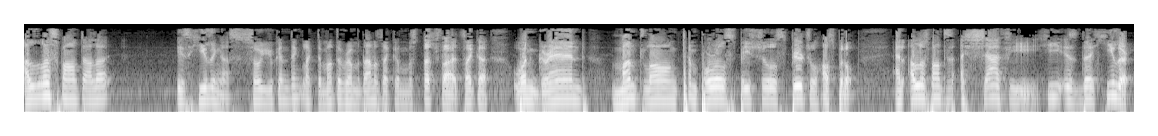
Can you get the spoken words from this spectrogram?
Allah subhanahu wa ta'ala is healing us. So you can think like the month of Ramadan is like a mustashfa. It's like a one grand month long temporal, spatial, spiritual hospital. And Allah subhanahu wa ta'ala is Ash-Shafi. He is the healer.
